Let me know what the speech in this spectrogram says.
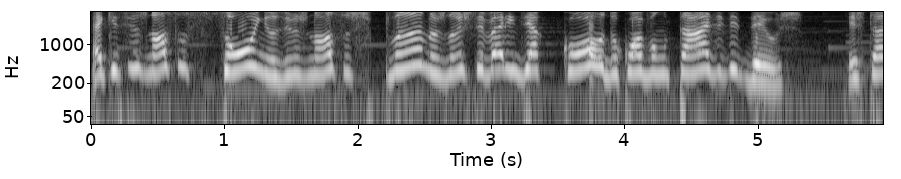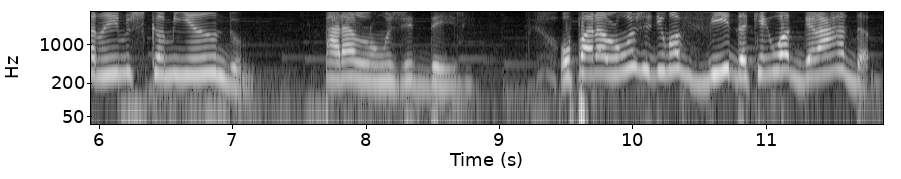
é que se os nossos sonhos e os nossos planos não estiverem de acordo com a vontade de Deus, estaremos caminhando para longe dele ou para longe de uma vida que o agrada.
